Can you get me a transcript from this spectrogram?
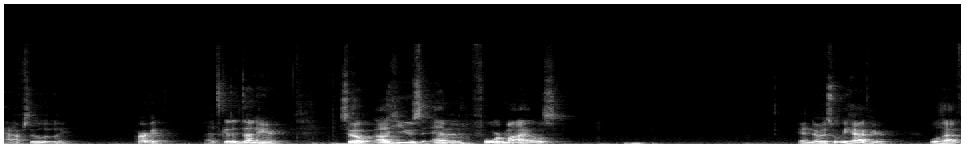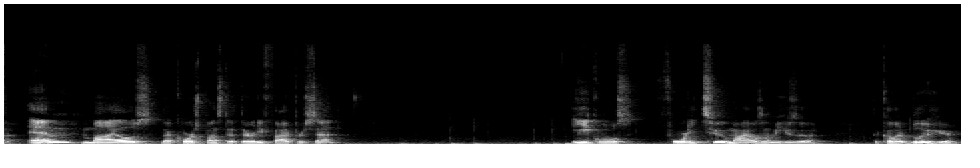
Absolutely. Perfect. Let's get it done here. So I'll use M for miles. And notice what we have here. We'll have M miles that corresponds to 35% equals 42 miles. Let me use a, the color blue here.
